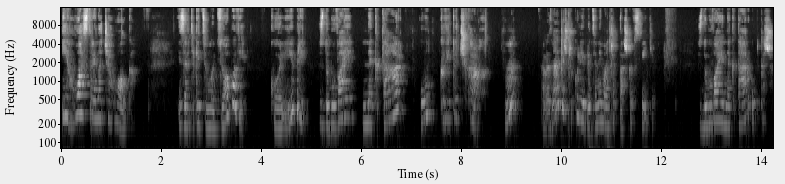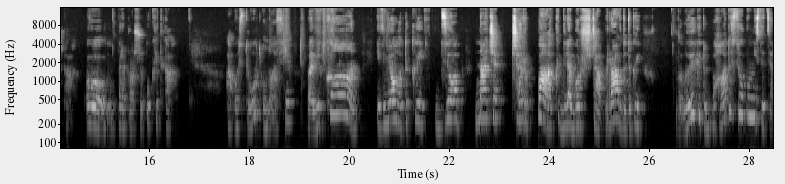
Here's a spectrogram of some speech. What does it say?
І гострий, наче голка. І завдяки цьому дзьобові колібрі здобуває нектар у квіточках. М? А знаєте, що колібрі це найменша пташка в світі? Здобуває нектар у пташках. О, перепрошую, у квітках. А ось тут у нас є пелікан. І в нього такий дзьоб, наче черпак для борща. Правда, такий великий, тут багато всього поміститься.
